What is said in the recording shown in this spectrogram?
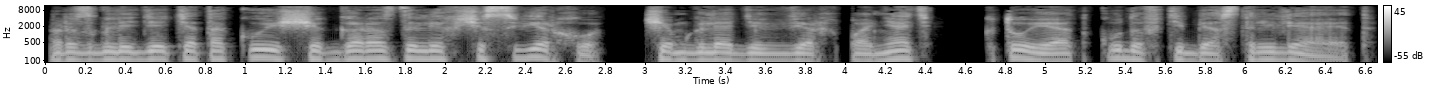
Разглядеть атакующих гораздо легче сверху, чем, глядя вверх, понять, кто и откуда в тебя стреляет.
